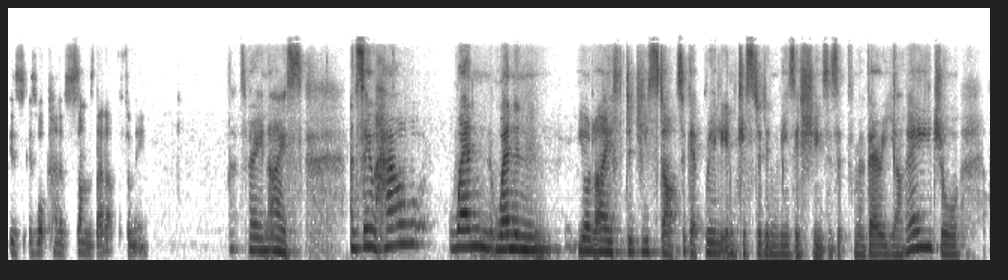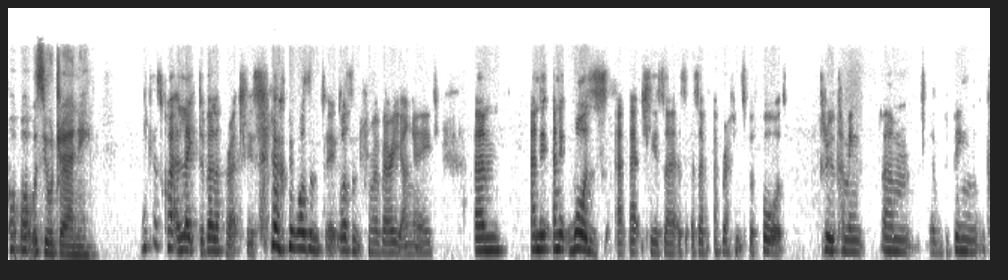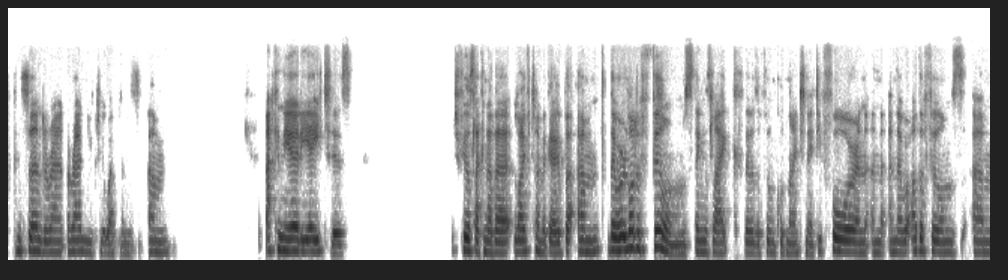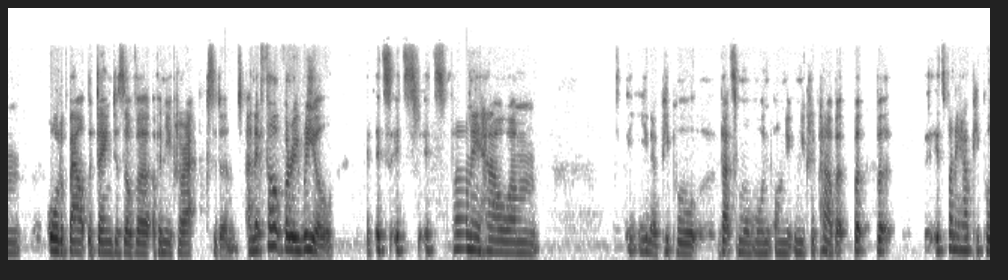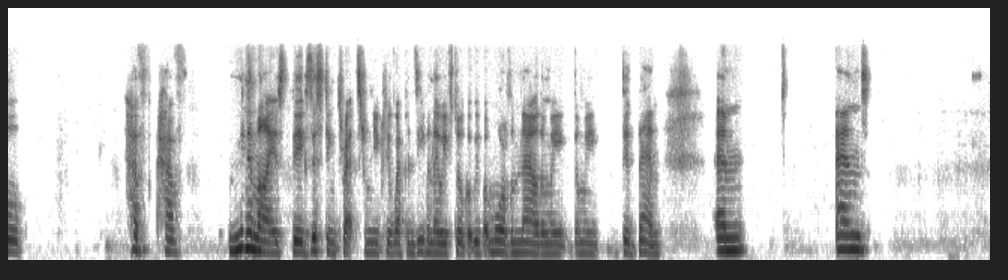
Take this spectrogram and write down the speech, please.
is is what kind of sums that up for me. That's very nice. And so, how when when in your life did you start to get really interested in these issues? Is it from a very young age, or what, what was your journey? I think I was quite a late developer actually, so it wasn't it wasn't from a very young age, um, and it and it was actually as, as, as I've referenced before, through coming um, being concerned around around nuclear weapons. Um, back in the early 80s, which feels like another lifetime ago, but um, there were a lot of films, things like there was a film called 1984, and, and, and there were other films um, all about the dangers of a, of a nuclear accident, and it felt very real. it's it's it's funny how um, you know people that's more, more on nuclear power, but but but it's funny how people have have minimized the existing threats from nuclear weapons, even though we've still got we've got more of them now than we than we did then. Um, and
